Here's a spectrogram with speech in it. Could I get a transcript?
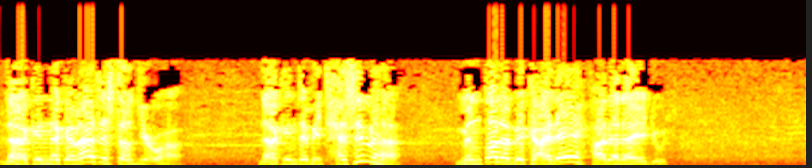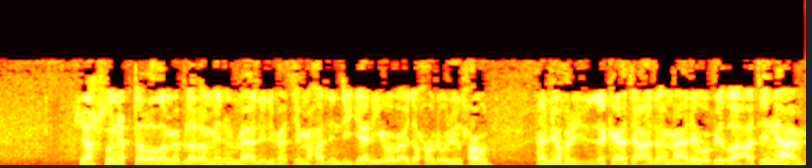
لكنك ما تسترجعها لكن تبي تحسمها من طلبك عليه هذا لا يجوز. شخص اقترض مبلغا من المال لفتح محل تجاري وبعد حلول الحول هل يخرج الزكاة على ماله وبضاعته؟ نعم.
